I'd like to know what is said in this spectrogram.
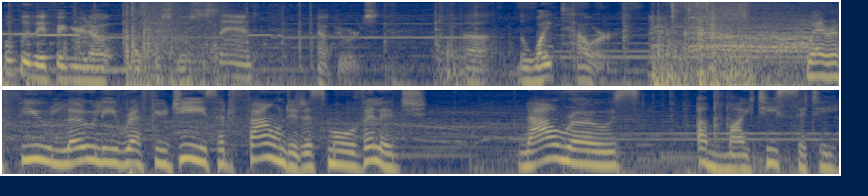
Hopefully they figured out what they're supposed to stand afterwards. Uh, the White Tower. Where a few lowly refugees had founded a small village, now rose a mighty city.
